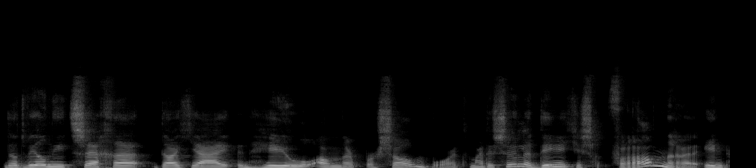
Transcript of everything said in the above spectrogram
dat wil niet zeggen dat jij een heel ander persoon wordt, maar er zullen dingetjes veranderen in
